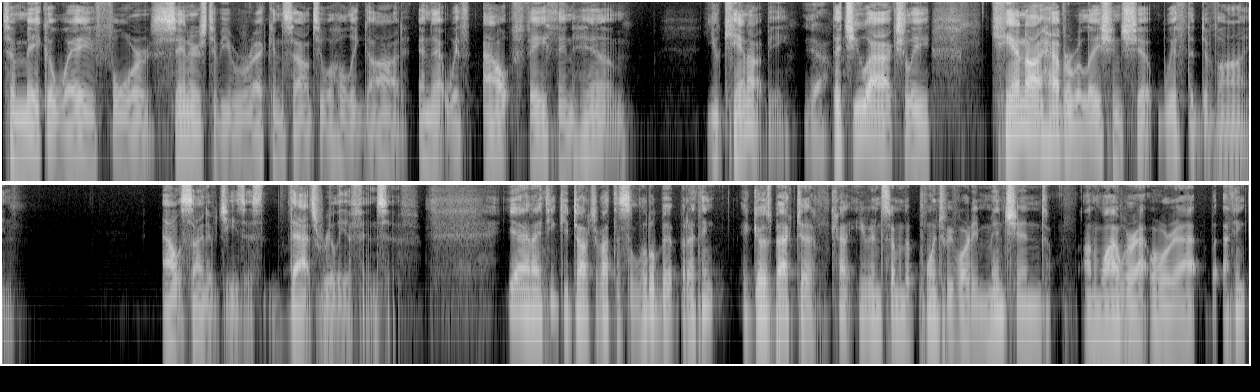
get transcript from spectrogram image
to make a way for sinners to be reconciled to a holy God, and that without faith in him, you cannot be. Yeah. That you actually cannot have a relationship with the divine outside of Jesus. That's really offensive. Yeah, and I think you talked about this a little bit, but I think it goes back to kind of even some of the points we've already mentioned on why we're at where we're at. But I think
